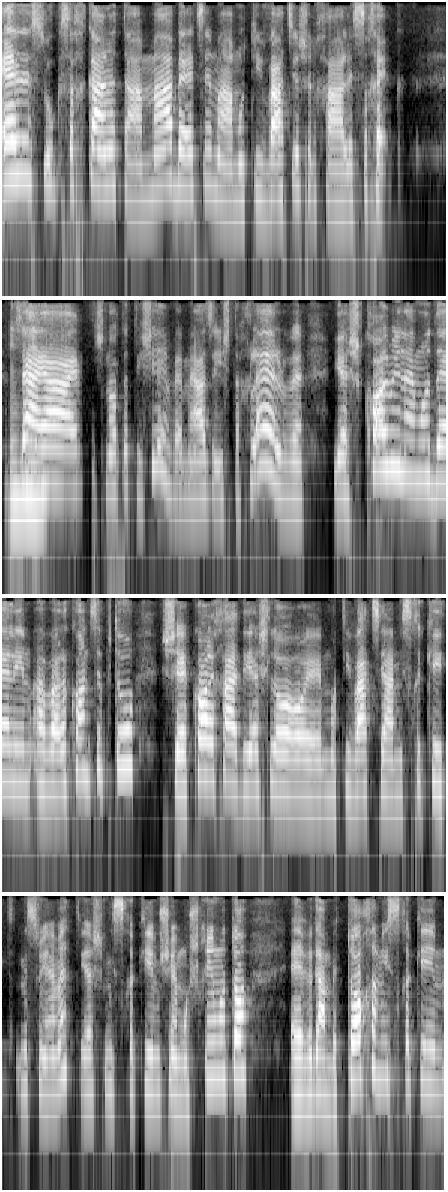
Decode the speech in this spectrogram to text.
איזה סוג שחקן אתה, מה בעצם המוטיבציה שלך לשחק. Mm-hmm. זה היה שנות התשעים, ומאז זה השתכלל, ויש כל מיני מודלים, אבל הקונספט הוא שכל אחד יש לו אה, מוטיבציה משחקית מסוימת, יש משחקים שמושכים אותו, אה, וגם בתוך המשחקים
